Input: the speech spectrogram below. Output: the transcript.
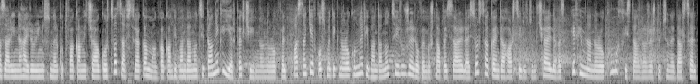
1992 թվականից շահագործված ավստրիական մանկական հիվանդանոցի տանիքը երբեք չի հիմնանորոգվել։ Մասնակի եւ կոսմետիկ նորոգումներ հիվանդանոցի իր ուժերով է մշտապես արել այսօր, սակայն դա հարցի լուծում չի այլևս եւ հիմնանորոգումը խիստ անհրաժեշտություն է դարձել։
